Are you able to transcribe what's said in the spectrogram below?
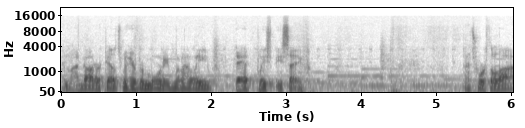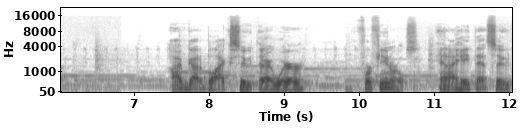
And my daughter tells me every morning when I leave, Dad, please be safe. That's worth a lot. I've got a black suit that I wear for funerals, and I hate that suit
